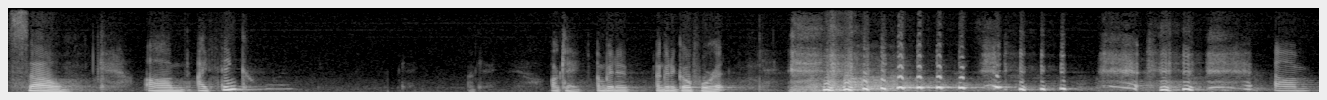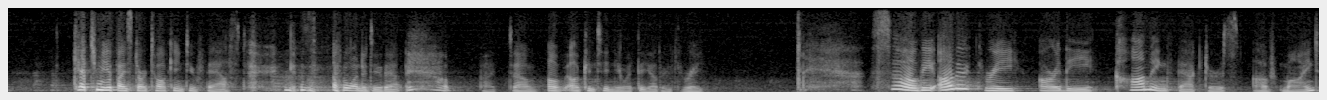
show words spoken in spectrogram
So, um, I think. Okay, okay, I'm gonna I'm gonna go for it. um, catch me if I start talking too fast, because I don't want to do that. But um, I'll, I'll continue with the other three. So the other three are the calming factors of mind,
